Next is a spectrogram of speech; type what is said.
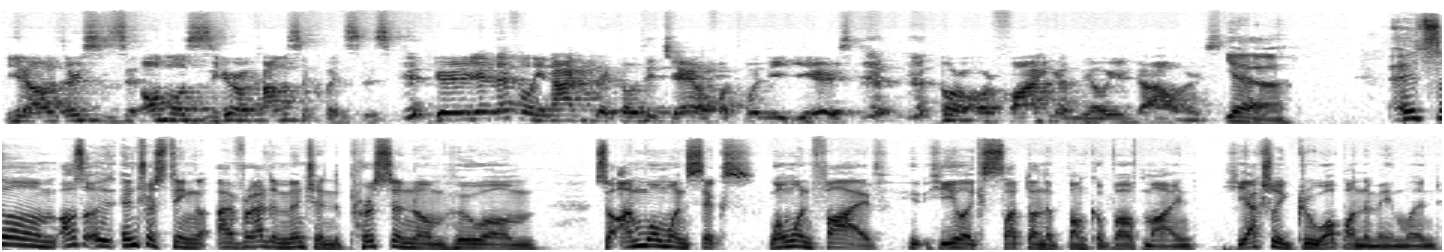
you know, there's almost zero consequences. You're, you're definitely not going to go to jail for 20 years or, or fine a million dollars. Yeah. It's um also interesting. I forgot to mention the person um who um so I'm 116, 115. He, he like slept on the bunk above mine. He actually grew up on the mainland.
